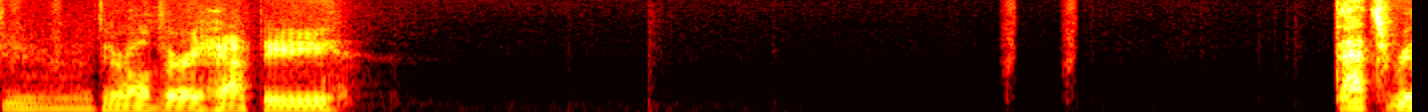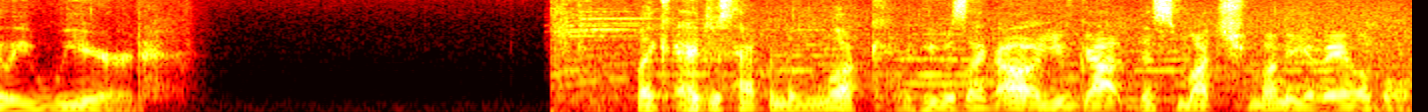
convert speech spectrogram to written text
Mm, they're all very happy. That's really weird. Like, I just happened to look, and he was like, oh, you've got this much money available.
